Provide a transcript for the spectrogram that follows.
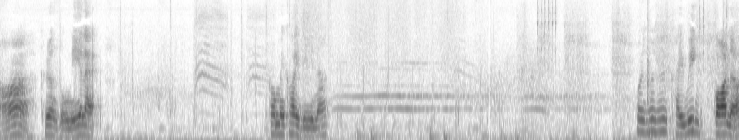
อ๋อ เครื่องตรงนี้แหละ ก็ไม่ค่อยดีนะเฮ้ยเฮ้ยเฮ้ยใครวิ่งก่อนเหรอ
